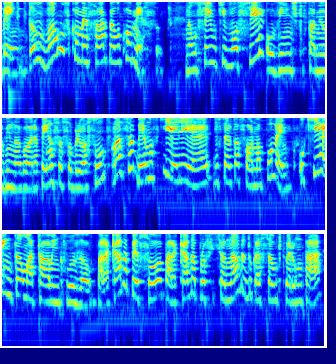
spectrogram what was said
Bem, então vamos começar pelo começo. Não sei o que você, ouvinte que está me ouvindo agora, pensa sobre o assunto, mas sabemos que ele é, de certa forma, polêmico. O que é então a tal inclusão? Para cada pessoa, para cada profissional da educação que tu perguntar,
